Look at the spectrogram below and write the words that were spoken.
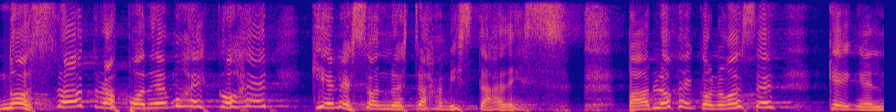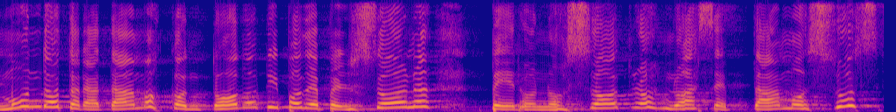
nosotros podemos escoger quiénes son nuestras amistades. Pablo reconoce que en el mundo tratamos con todo tipo de personas, pero nosotros no aceptamos sus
